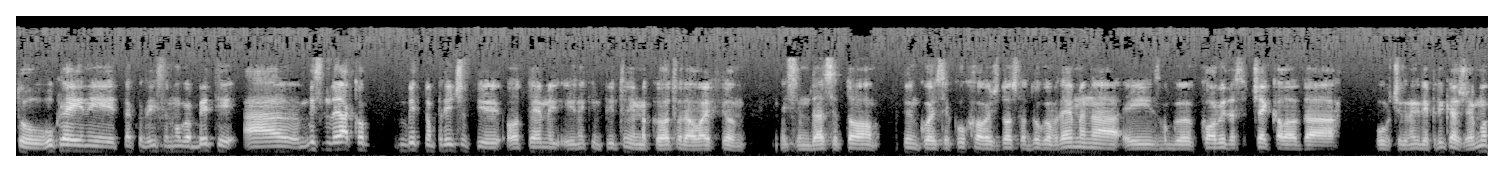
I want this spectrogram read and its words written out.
tu u Ukrajini, tako da nisam mogao biti, a mislim da jako bitno pričati o temi i nekim pitanjima koje otvara ovaj film. Mislim da se to film koji se kuhao već dosta dugo vremena i zbog covid se čekalo da uopće ga negdje prikažemo,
